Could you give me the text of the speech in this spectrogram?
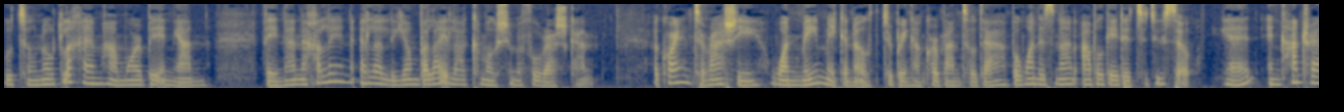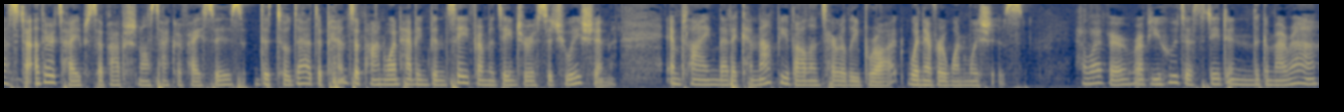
utunot lachem hamor be'inyan, ve'na nechalin ela liyom valayla kamoshe mefurashkan. According to Rashi, one may make an oath to bring a korban todah, but one is not obligated to do so. Yet, in contrast to other types of optional sacrifices, the todah depends upon one having been saved from a dangerous situation, implying that it cannot be voluntarily brought whenever one wishes. However, Rav Yehuda stated in the Gemara,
